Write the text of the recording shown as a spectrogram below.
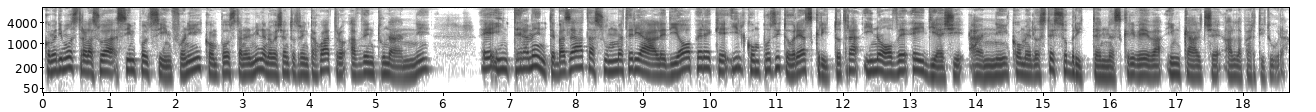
Come dimostra la sua Simple Symphony, composta nel 1934 a 21 anni, è interamente basata su materiale di opere che il compositore ha scritto tra i 9 e i 10 anni, come lo stesso Britten scriveva in calce alla partitura.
